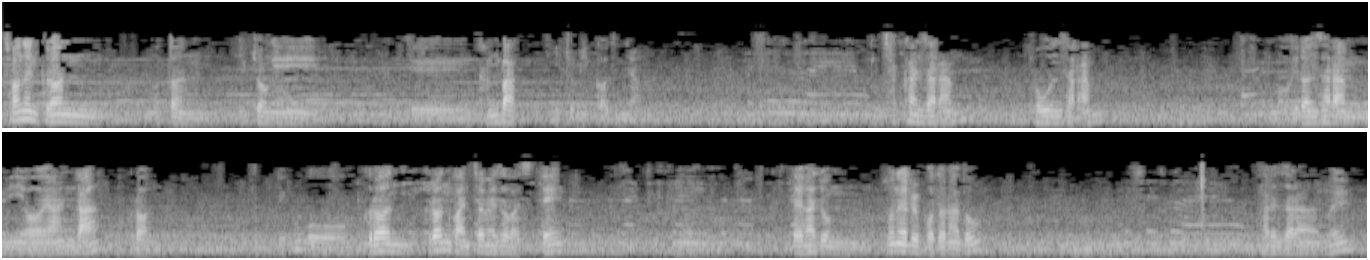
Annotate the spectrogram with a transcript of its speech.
저는 그런 어떤 일종의 그 강박이 좀 있거든요. 착한 사람, 좋은 사람, 뭐 이런 사람이어야 한다. 뭐 그런 그리고 그런 그런 관점에서 봤을 때 음, 내가 좀 손해를 보더라도 다른 사람을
